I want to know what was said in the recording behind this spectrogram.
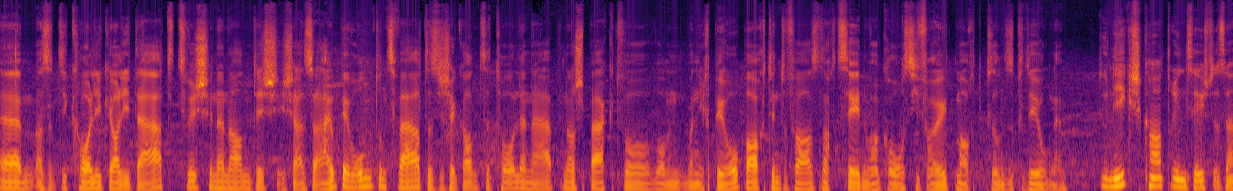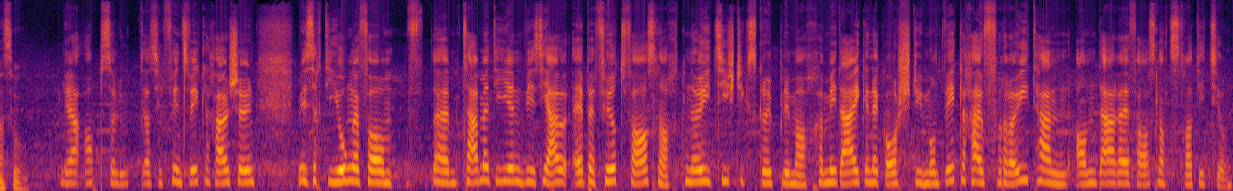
Ähm, also die Kollegialität zwischeneinander ist, ist also auch bewundernswert. Das ist ein ganz toller Nebenaspekt, wo, wo, wo ich beobachte in der Fasnachtsszene, der große Freude macht, besonders bei den Jungen. Du nix, Kathrin, siehst du das auch so? Ja, absolut. Also ich finde es wirklich auch schön, wie sich die Jungen vom, äh, zusammendienen, wie sie auch eben für die Fasnacht neue Dienstagsgrüppchen machen mit eigenen Kostümen und wirklich auch Freude haben an dieser Fasnachtstradition.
